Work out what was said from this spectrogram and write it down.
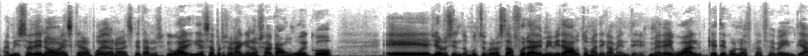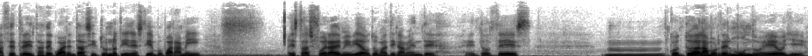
A mí eso de no, es que no puedo, no, es que tal, no es que igual. Y esa persona que no saca un hueco eh, yo lo siento mucho, pero está fuera de mi vida automáticamente. Me da igual que te conozca hace 20, hace 30, hace 40. Si tú no tienes tiempo para mí, estás fuera de mi vida automáticamente. Entonces, mm, con todo el amor del mundo, ¿eh? Oye,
